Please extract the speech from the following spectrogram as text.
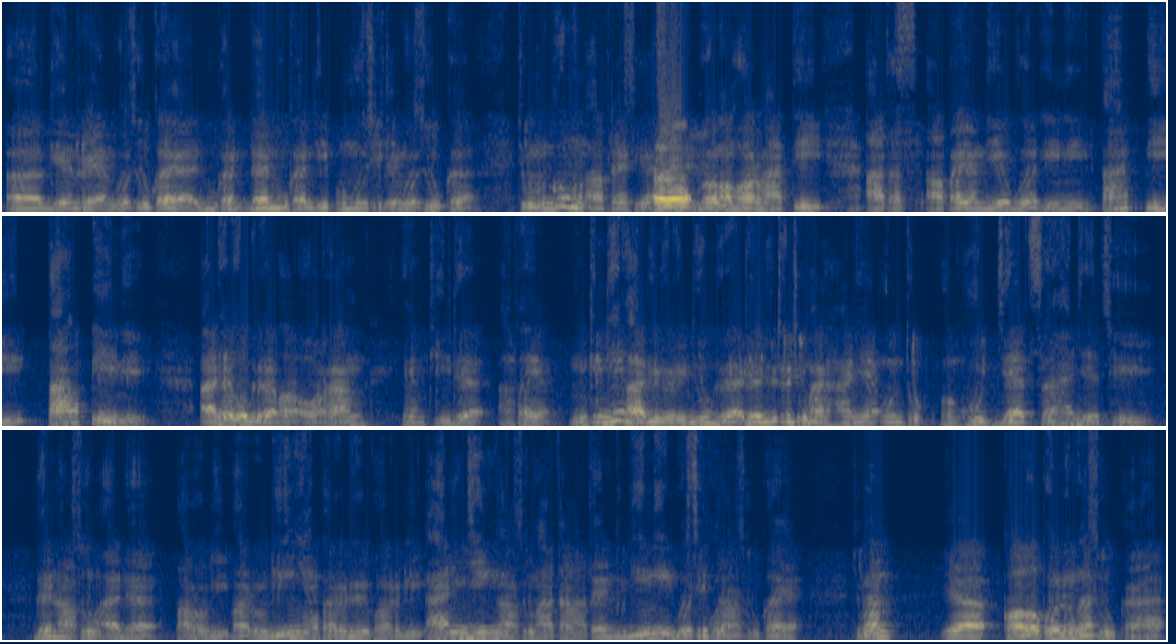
eh, genre yang gue suka ya bukan dan bukan tipe musik yang gue suka. Cuman gue mengapresiasi dan gue menghormati atas apa yang dia buat ini. Tapi tapi nih ada beberapa orang yang tidak apa ya mungkin dia nggak dengerin juga dan itu cuma hanya untuk menghujat saja cuy. Dan langsung ada parodi-parodinya, parodi-parodi anjing, langsung ngata-ngatain begini, gue sih kurang suka ya. Cuman ya kalaupun lu nggak suka,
